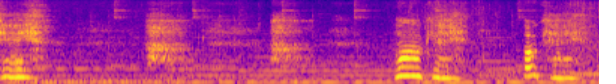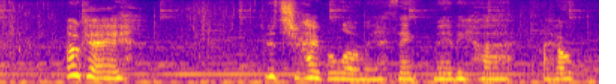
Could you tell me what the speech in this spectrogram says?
Okay. Okay. Okay. Okay. It's right below me, I think, maybe. Uh, I hope.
